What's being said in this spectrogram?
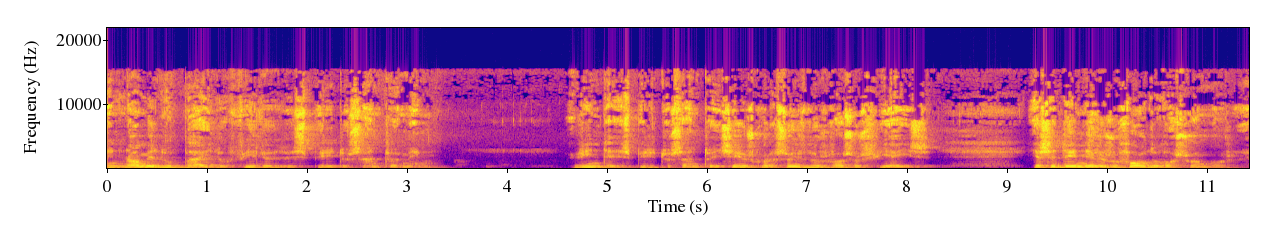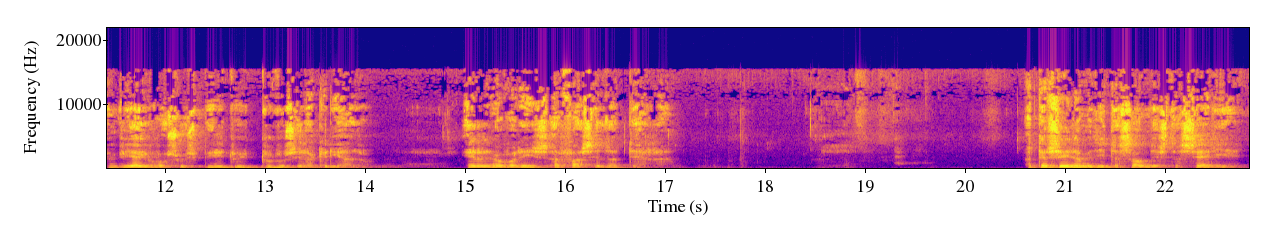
Em nome do Pai, do Filho e do Espírito Santo. Amém. Vinde, Espírito Santo, enchei os corações dos vossos fiéis e acendei neles o fogo do vosso amor. Enviai o vosso Espírito e tudo será criado, e renovareis a face da terra. A terceira meditação desta série,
